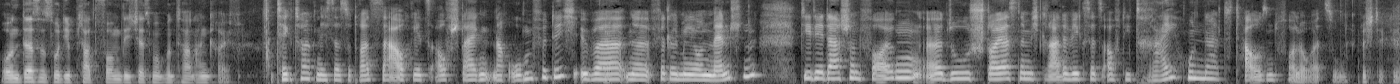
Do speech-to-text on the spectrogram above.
Und das ist so die Plattform, die ich jetzt momentan angreife. TikTok, nichtsdestotrotz, da auch geht's aufsteigend nach oben für dich. Über eine Viertelmillion Menschen, die dir da schon folgen. Äh, Du steuerst nämlich geradewegs jetzt auf die 300.000 Follower zu. Richtig, ja.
